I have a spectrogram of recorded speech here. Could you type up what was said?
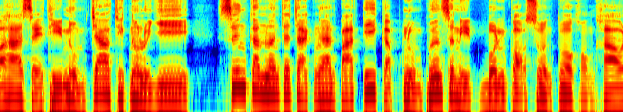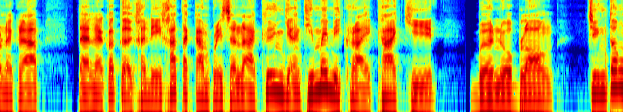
มหาเศรษฐีหนุ่มเจ้าเทคโนโลยี ซึ่งกำลังจะจัดงานปาร์ตี้กับกลุ่มเพื่อนสนิทบนเกาะส่วนตัวของเขานะครับ แต่แล้วก็เกิดคดีฆาตกรรมปริศนาขึ้นอย่างที่ไม่มีใครคาดคิด เบอร์โนบลองจึงต้อง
